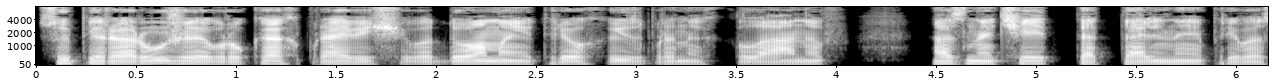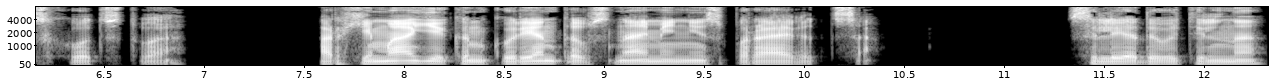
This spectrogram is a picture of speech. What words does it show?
Супероружие в руках правящего дома и трех избранных кланов означает тотальное превосходство. Архимаги конкурентов с нами не справятся. Следовательно,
